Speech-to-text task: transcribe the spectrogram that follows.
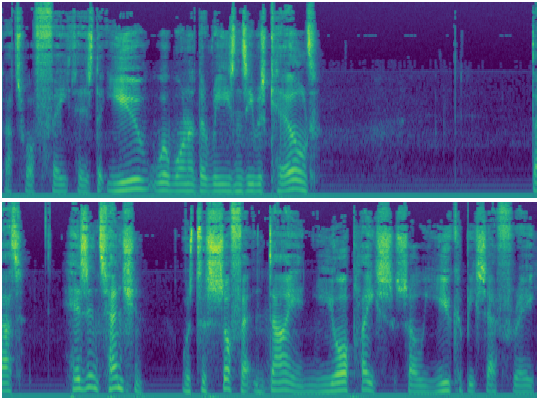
That's what faith is. That you were one of the reasons he was killed. That his intention was to suffer and die in your place so you could be set free,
